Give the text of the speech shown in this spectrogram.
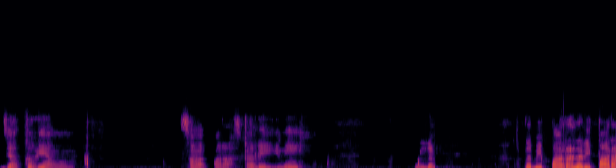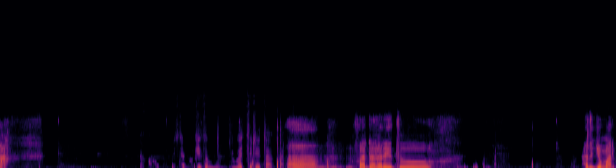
jatuh yang sangat parah sekali. Ini lebih, lebih parah dari parah. Bisa begitu. Coba ceritakan. Ah, pada hari itu hari Jumat.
